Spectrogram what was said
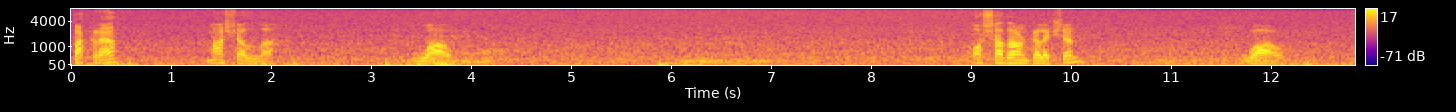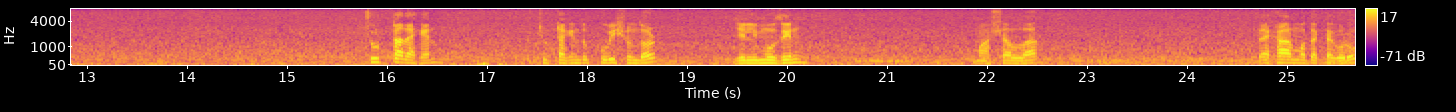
পাকড়া। মাশাল্লাহ ওয়াও। অসাধারণ কালেকশন। ওয়াও। চুটটা দেখেন। চুটটা কিন্তু খুবই সুন্দর। যে লিমুজিন। মাশাল্লাহ দেখার মতো একটা গরু।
